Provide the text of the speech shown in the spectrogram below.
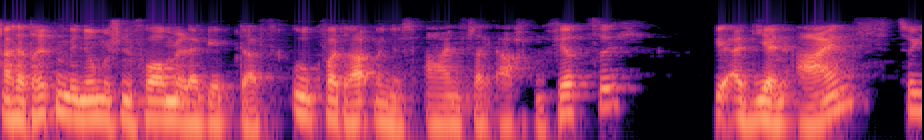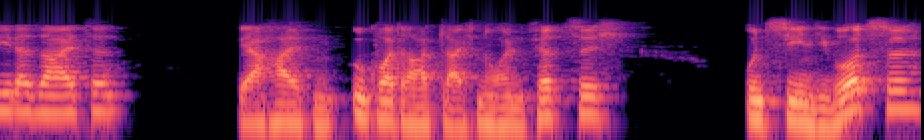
Nach der dritten binomischen Formel ergibt das u minus 1 gleich 48. Wir addieren 1 zu jeder Seite. Wir erhalten u gleich 49 und ziehen die Wurzel.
